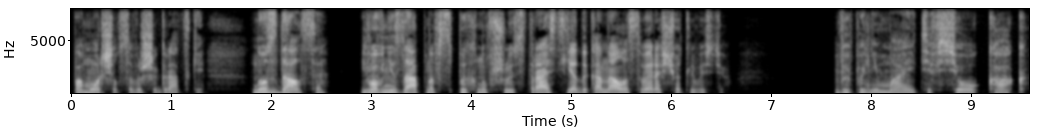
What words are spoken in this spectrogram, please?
поморщился Вышеградский, но сдался. Его внезапно вспыхнувшую страсть я доконала своей расчетливостью. Вы понимаете, все как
